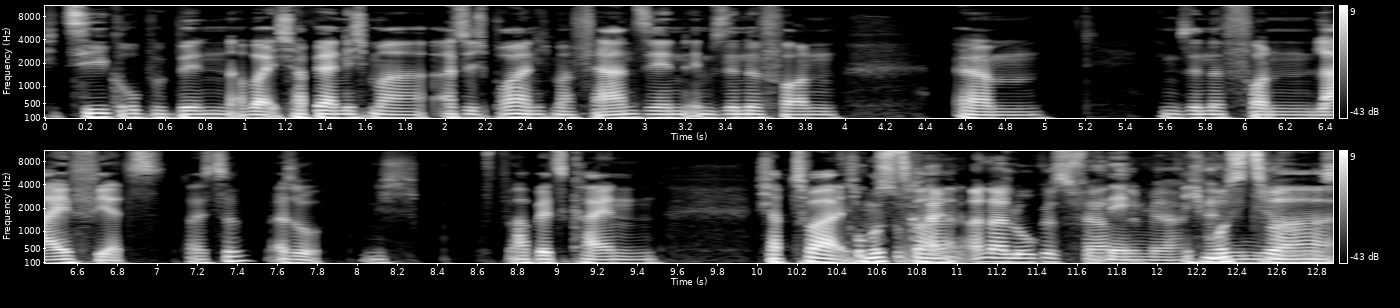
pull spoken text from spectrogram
die Zielgruppe bin, aber ich habe ja nicht mal, also ich brauche ja nicht mal Fernsehen im Sinne von, ähm, im Sinne von live jetzt, weißt du? Also nicht, habe jetzt keinen ich habe zwar, ich muss zwar kein analoges Fernsehen nee, mehr. Ich muss zwar,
